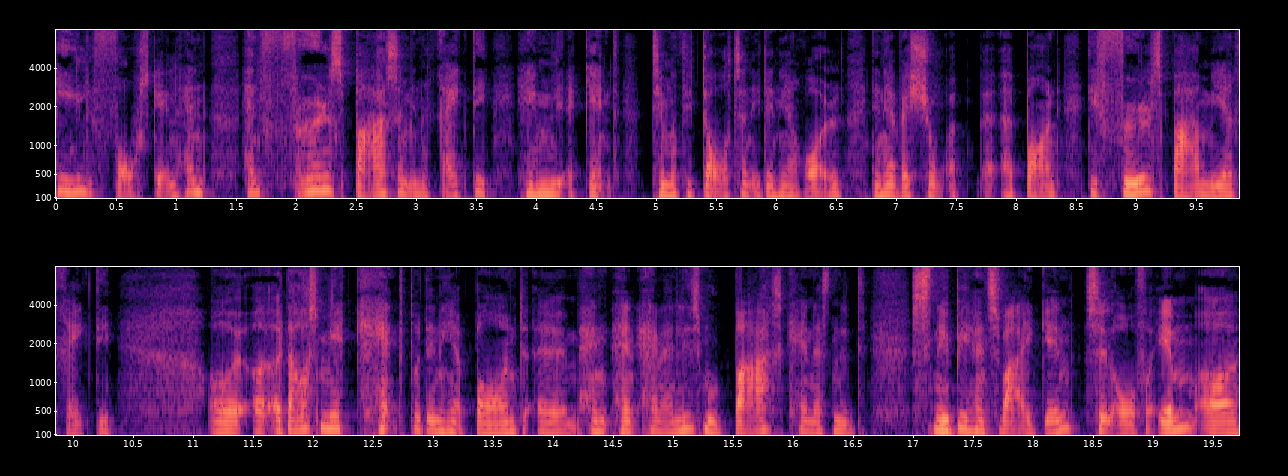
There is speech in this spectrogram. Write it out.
hele forskellen. Han, han føles bare som en rigtig hemmelig agent, Timothy Dalton i den her rolle, den her version af, af Bond. Det føles bare mere rigtigt. Og, og, og der er også mere kant på den her Bond. Uh, han, han, han er en lille smule barsk, han er sådan lidt snippy, han svarer igen, selv over for M, og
